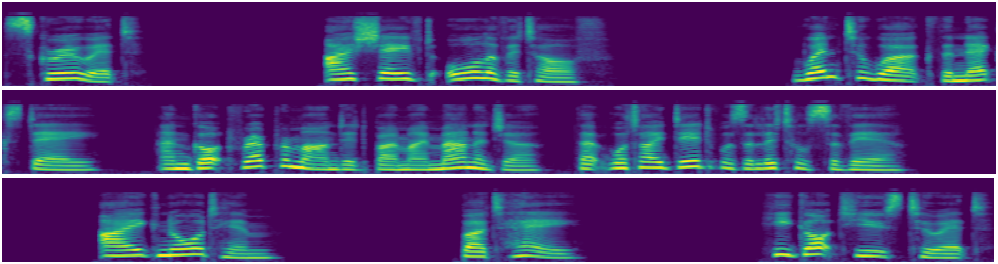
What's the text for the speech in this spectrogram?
Screw it. I shaved all of it off. Went to work the next day, and got reprimanded by my manager that what I did was a little severe. I ignored him. But hey. He got used to it.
